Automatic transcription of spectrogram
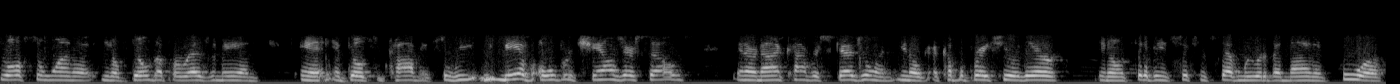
you also want to, you know, build up a resume and, and, and build some confidence. So we, we may have over-challenged ourselves in our non-conference schedule, and you know, a couple breaks here or there. You know, instead of being six and seven, we would have been nine and four.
